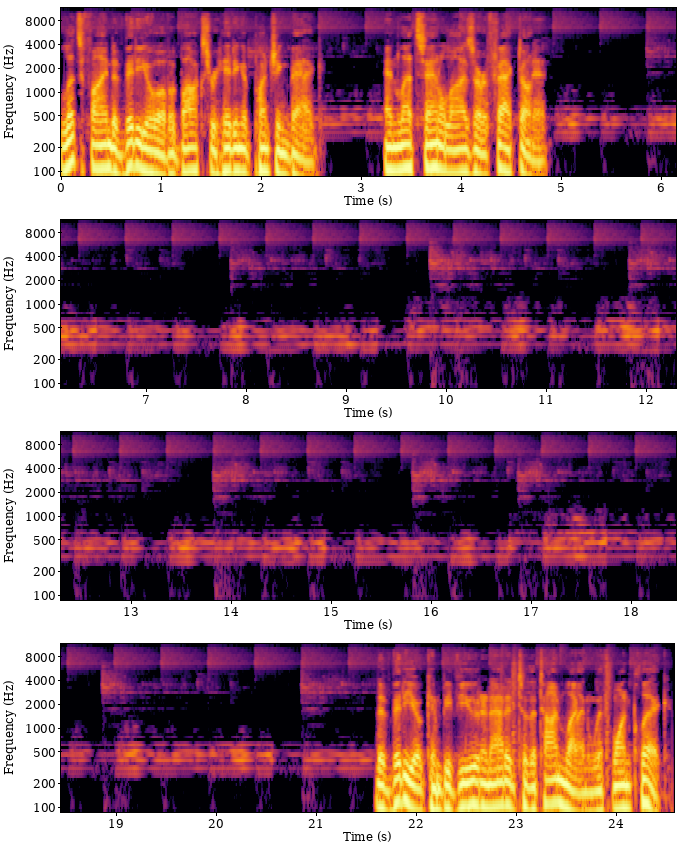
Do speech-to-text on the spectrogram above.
let's find a video of a boxer hitting a punching bag. And let's analyze our effect on it. The video can be viewed and added to the timeline with one click.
